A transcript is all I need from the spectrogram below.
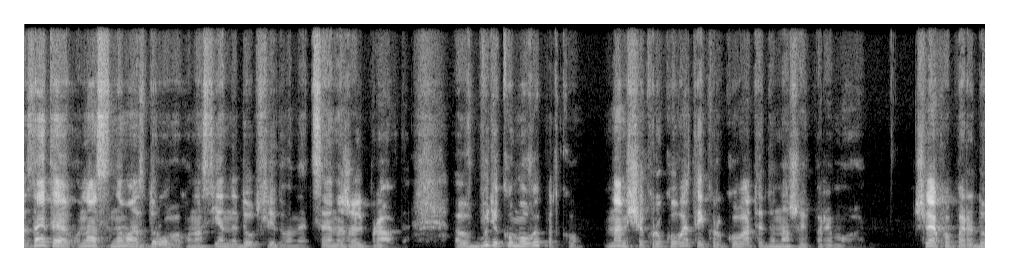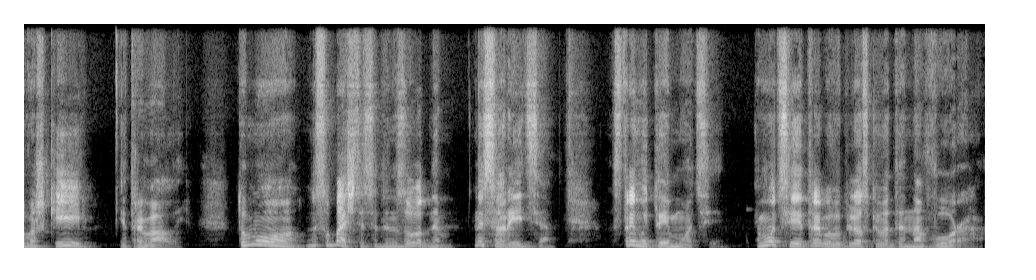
Знаєте, у нас нема здорових, у нас є недообслідувані. Це, на жаль, правда. В будь-якому випадку нам ще крокувати і крокувати до нашої перемоги. Шлях попереду важкий і тривалий. Тому не собачтеся один з одним, не сваріться, стримуйте емоції. Емоції треба випльоскувати на ворога,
